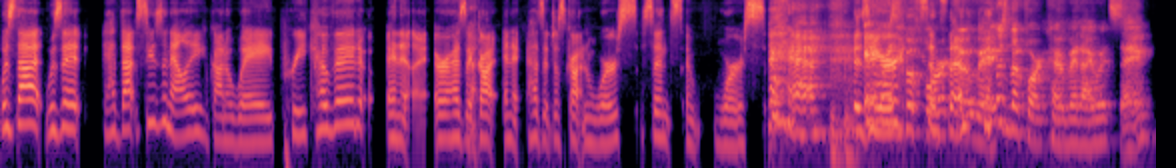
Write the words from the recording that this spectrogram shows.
Was that, was it, had that seasonality gone away pre COVID and, it, or has it Yeah. got, and it, has it just gotten worse since, uh, worse? it Busier was before since then. COVID. It was before COVID, I would say.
